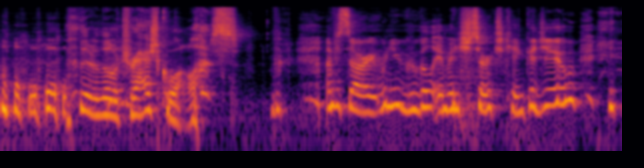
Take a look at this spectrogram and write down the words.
they're little trash koalas. I'm sorry. When you Google image search kinkajou, it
